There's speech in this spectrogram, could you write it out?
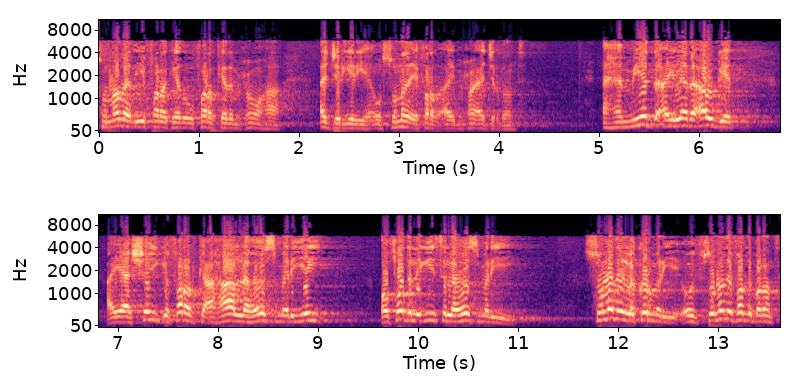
sunnadeeda iyo faradkeeda uu faradkeeda muxuu ahaa ajar yar yahay oo sunnada ay farad ay muxuu ajar badanta ahamiyadda ay leedahay awgeed ayaa shayga faradka ahaa la hoosmariyey oo fadligiisa la hoosmariyey sunnadii la kormariyey oo sunnadii fadli badanta.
